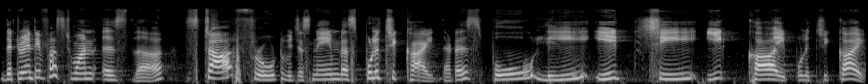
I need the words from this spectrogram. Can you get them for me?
The 21st one is the star fruit, which is named as pulichikai. That is puli ichi ikai, pulichikai.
